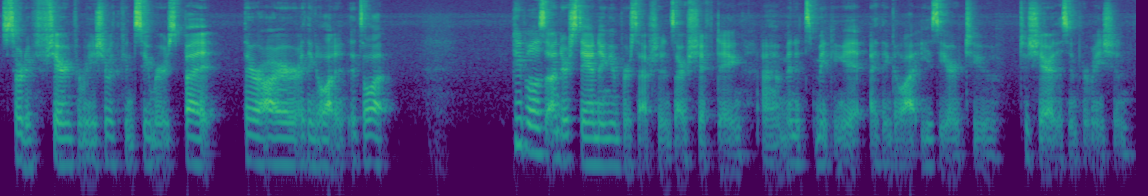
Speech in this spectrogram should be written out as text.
sort of share information with consumers. But there are, I think, a lot of it's a lot. People's understanding and perceptions are shifting, um, and it's making it, I think, a lot easier to to share this information.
